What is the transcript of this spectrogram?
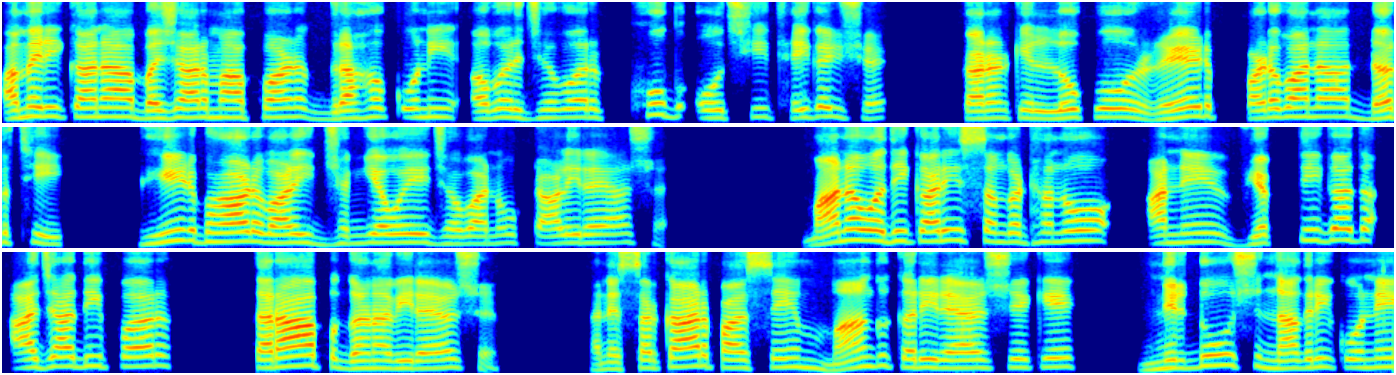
અમેરિકાના બજારમાં પણ ગ્રાહકોની અવરજવર ખૂબ ઓછી થઈ ગઈ છે, કારણ કે લોકો રેડ પડવાના ડરથી ભીડભાડવાળી જગ્યાઓએ જવાનું ટાળી રહ્યા છે. માનવ અધિકારી સંગઠનો આને વ્યક્તિગત આઝાદી પર તરાપ ગણાવી રહ્યા છે અને સરકાર પાસે માંગ કરી રહ્યા છે કે નિર્દોષ નાગરિકોને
